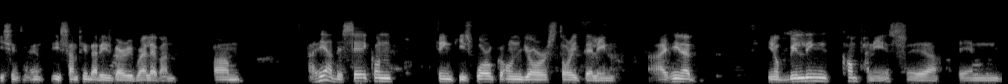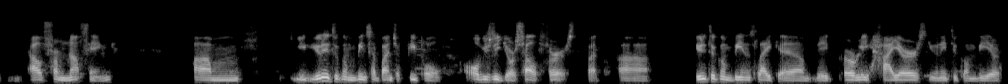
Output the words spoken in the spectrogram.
is, is something that is very relevant. Um, think the second thing is work on your storytelling. I think that you know building companies uh, and out from nothing, um, you, you, need to convince a bunch of people. Obviously yourself first, but uh, you need to convince like uh, the early hires you need to convince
